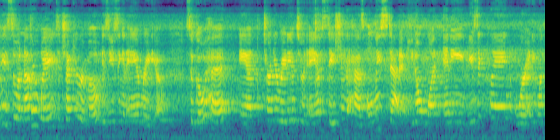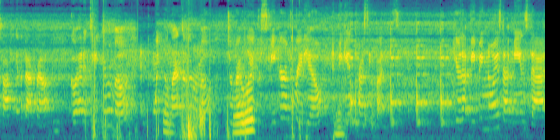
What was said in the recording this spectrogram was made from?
Okay, so another way to check your remote is using an AM radio. So go ahead and turn your radio to an AM station that has only static. You don't want any music playing or anyone talking in the background. Go ahead and take the remote and point the lens of the remote directly at the speaker of the radio and begin pressing buttons. Hear that beeping noise? That means that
